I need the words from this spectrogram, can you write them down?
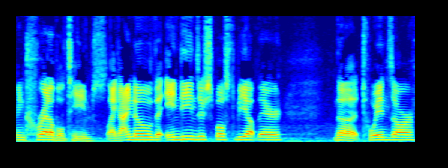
incredible teams. Like I know the Indians are supposed to be up there, the Twins are.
